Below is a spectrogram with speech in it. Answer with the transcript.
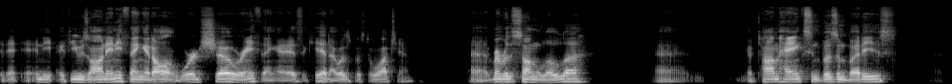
Any, if he was on anything at all, a word show or anything as a kid, I wasn't supposed to watch him. Uh, remember the song Lola? Uh, you know, Tom Hanks and Bosom Buddies. Uh,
